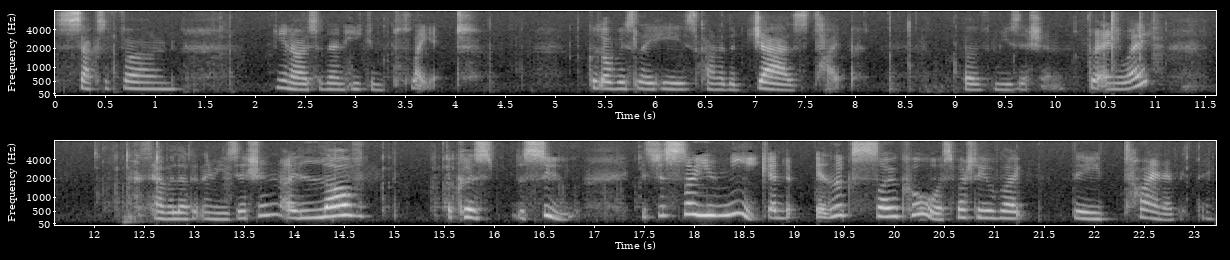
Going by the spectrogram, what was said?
saxophone you know so then he can play it because obviously he's kind of the jazz type of musician but anyway Let's have a look at the musician. I love because the suit it's just so unique and it looks so cool, especially with like the tie and everything.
